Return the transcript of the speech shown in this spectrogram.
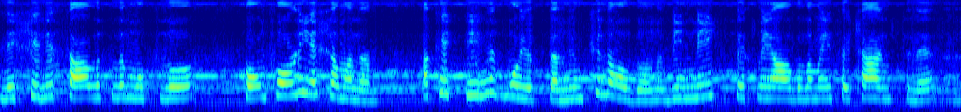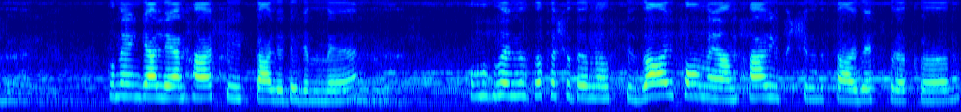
neşeli, sağlıklı, mutlu, konforlu yaşamanın hak ettiğiniz boyutta mümkün olduğunu bilmeyi, hissetmeyi, algılamayı seçer misiniz? Bunu engelleyen her şeyi iptal edelim mi? Omuzlarınızda taşıdığınız size ait olmayan her yükü şimdi serbest bırakın.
